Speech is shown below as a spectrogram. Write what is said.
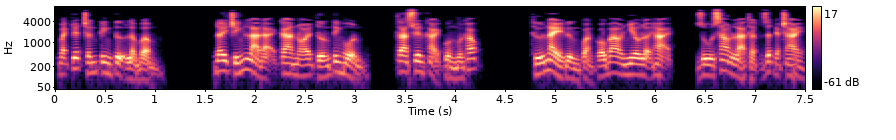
Bạch tuyết chấn kinh tự lẩm bẩm. Đây chính là đại ca nói tướng tinh hồn, ta xuyên khải cuồng muốn khóc. Thứ này đừng quản có bao nhiêu lợi hại, dù sao là thật rất đẹp trai.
